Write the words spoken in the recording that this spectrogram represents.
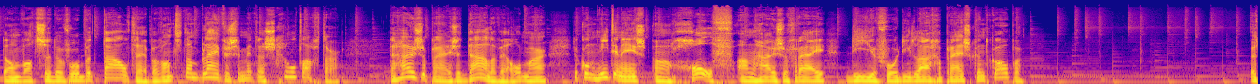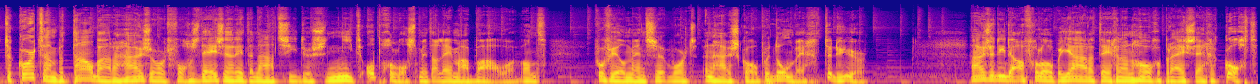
dan wat ze ervoor betaald hebben, want dan blijven ze met een schuld achter. De huizenprijzen dalen wel, maar er komt niet ineens een golf aan huizen vrij die je voor die lage prijs kunt kopen. Het tekort aan betaalbare huizen wordt volgens deze redenatie dus niet opgelost met alleen maar bouwen, want voor veel mensen wordt een huis kopen domweg te duur. Huizen die de afgelopen jaren tegen een hoge prijs zijn gekocht,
